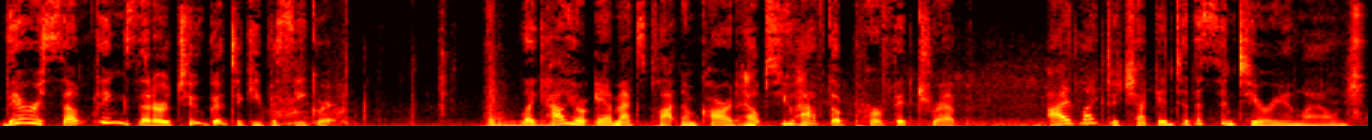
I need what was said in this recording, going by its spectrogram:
There are some things that are too good to keep a secret, like how your Amex Platinum card helps you have the perfect trip. I'd like to check into the Centurion Lounge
